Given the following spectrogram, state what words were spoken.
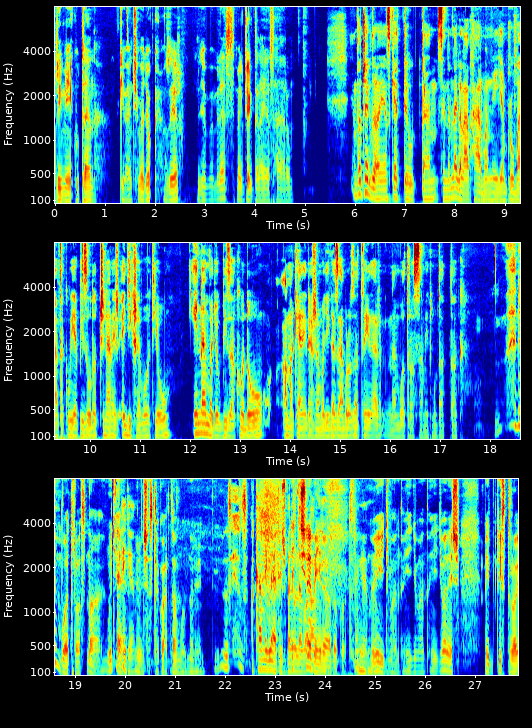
remake után kíváncsi vagyok azért, hogy ebből mi lesz, meg Jack the Lions 3. Hát a Jack the Lions 2 után szerintem legalább hárman négyen próbáltak új epizódot csinálni, és egyik se volt jó. Én nem vagyok bizakodó, annak ellenére sem, hogy igazából az a trailer nem volt rossz, amit mutattak. Ne, nem volt rossz, na, ugye? Igen. Én is ezt akartam mondani, hogy azért ez Akár még lehet is belőle egy valami. reményre adok ott. Igen. Így van, így van, így van, és még Destroy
